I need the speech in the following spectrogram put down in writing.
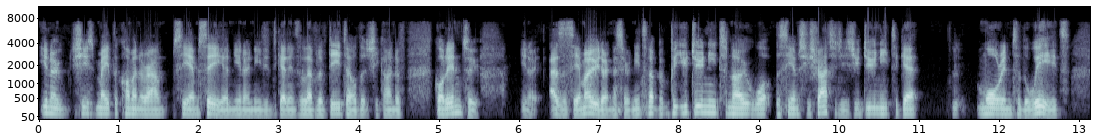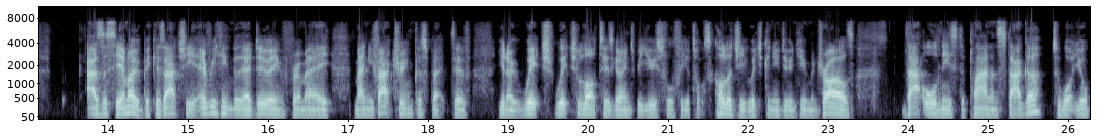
you know, she's made the comment around CMC and, you know, needed to get into the level of detail that she kind of got into. You know, as a CMO, you don't necessarily need to know, but, but you do need to know what the CMC strategy is. You do need to get more into the weeds as a CMO because actually everything that they're doing from a manufacturing perspective, you know, which which lot is going to be useful for your toxicology, which can you do in human trials, that all needs to plan and stagger to what you're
